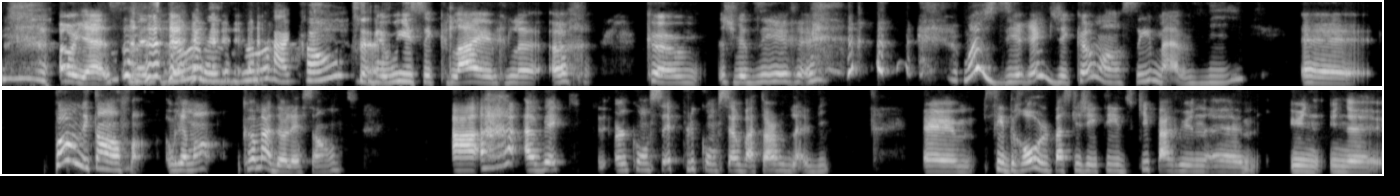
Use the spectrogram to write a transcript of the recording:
oh yes! raconte! Mais oui, c'est clair, là. comme, je veux dire. Moi, je dirais que j'ai commencé ma vie euh, pas en étant enfant, vraiment comme adolescente. avec un concept plus conservateur de la vie. Euh, c'est drôle parce que j'ai été éduquée par une, euh, une, une,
